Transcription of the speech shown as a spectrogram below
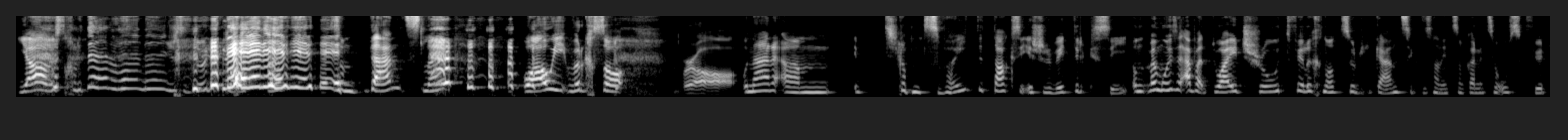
ja, du, so ein bisschen, so zum Tänzeln. Und alle wirklich so, Bro. Und dann, ähm, ich glaube, am zweiten Tag war er wieder. Gewesen. Und man muss eben, Dwight Schrute vielleicht noch zur Ergänzung, das habe ich jetzt noch gar nicht so ausgeführt.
